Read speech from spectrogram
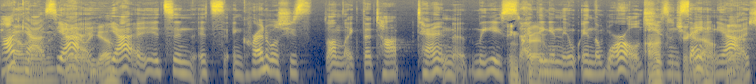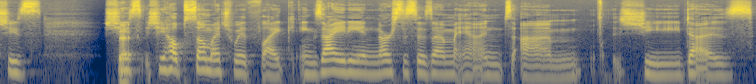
podcast Robbins. yeah There we go. yeah it's in, it's incredible she's on like the top 10 at least I think in the in the world I'll she's have to check it insane yeah, yeah. she's she's she helps so much with like anxiety and narcissism and um she does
